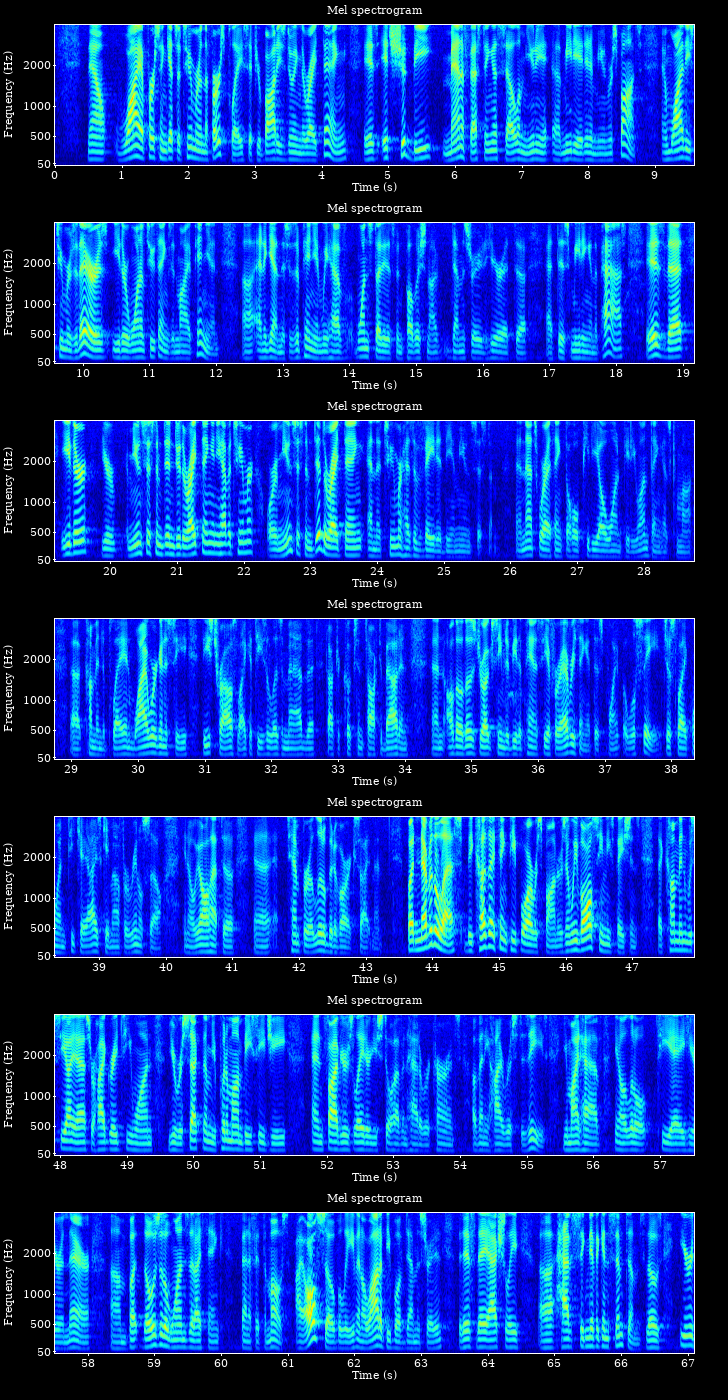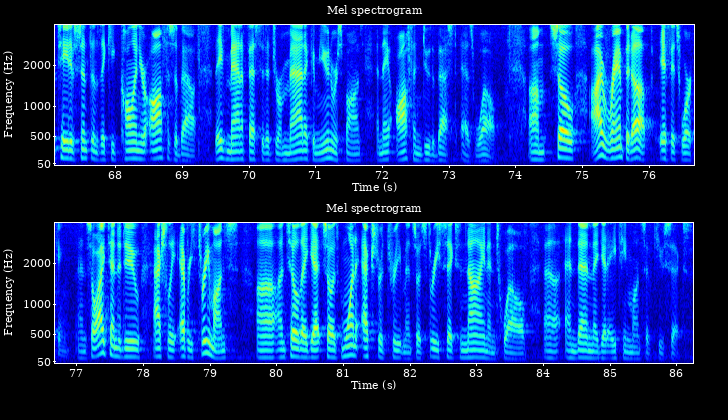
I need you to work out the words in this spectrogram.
Now, why a person gets a tumor in the first place, if your body's doing the right thing, is it should be manifesting a cell uh, mediated immune response. And why these tumors are there is either one of two things, in my opinion. Uh, and again, this is opinion. We have one study that's been published, and I've demonstrated here at, uh, at this meeting in the past, is that either your immune system didn't do the right thing and you have a tumor, or immune system did the right thing and the tumor has evaded the immune system. And that's where I think the whole PD-L1, PD-1 thing has come, on, uh, come into play and why we're going to see these trials like atezolizumab that Dr. Cookson talked about. And, and although those drugs seem to be the panacea for everything at this point, but we'll see. Just like when TKIs came out for renal cell, you know, we all have to uh, temper a little bit of our excitement. But nevertheless, because I think people are responders, and we've all seen these patients that come in with CIS or high-grade T1, you resect them, you put them on BCG, and five years later you still haven't had a recurrence of any high-risk disease. You might have, you know, a little TA here and there, um, but those are the ones that I think benefit the most. I also believe, and a lot of people have demonstrated, that if they actually uh, have significant symptoms, those irritative symptoms they keep calling your office about, they've manifested a dramatic immune response, and they often do the best as well. Um, so I ramp it up if it's working. And so I tend to do actually every three months uh, until they get, so it's one extra treatment, so it's 3, 6, 9, and 12, uh, and then they get 18 months of Q6.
